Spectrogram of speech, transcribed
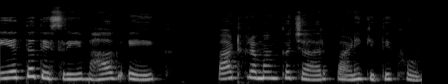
इयत्ता तिसरी भाग एक पाठ क्रमांक चार पाणी किती खोल?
